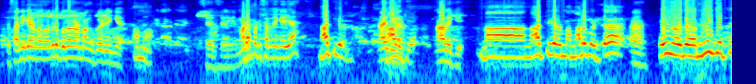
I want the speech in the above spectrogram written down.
இப்போ சனிக்கிழமை வந்துட்டு புதன்கிழமை அங்கே போயிடுவீங்க. ஆமா. சரி சரிங்க. மடப்பட்டு சந்தைங்க ஐயா? ஞாயிற்றுக்கிழமை. நாளைக்கு. நான் ஞாயிற்றுக்கிழமை மடப்பட்டு மீன் சுற்றி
